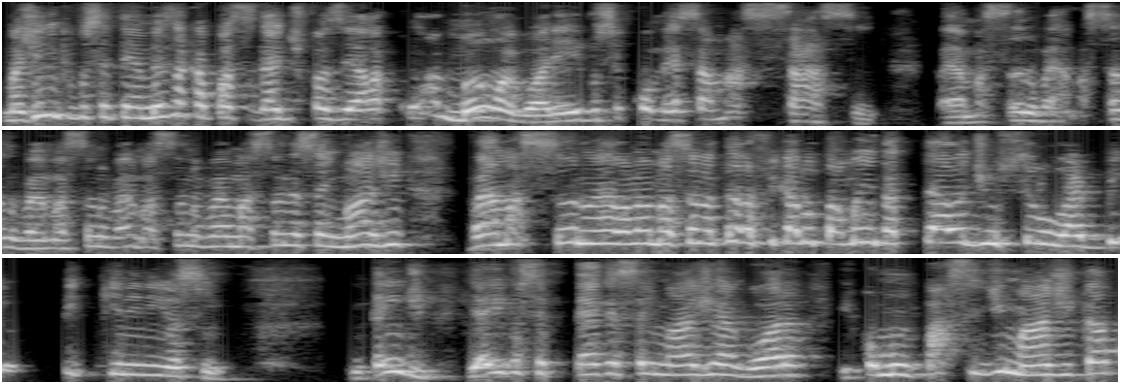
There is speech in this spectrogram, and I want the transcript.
Imagina que você tem a mesma capacidade de fazer ela com a mão agora. E aí você começa a amassar assim. Vai amassando, vai amassando, vai amassando, vai amassando, vai amassando essa imagem, vai amassando ela, vai amassando até ela ficar do tamanho da tela de um celular, bem pequenininho assim. Entende? E aí você pega essa imagem agora e, como um passe de mágica,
